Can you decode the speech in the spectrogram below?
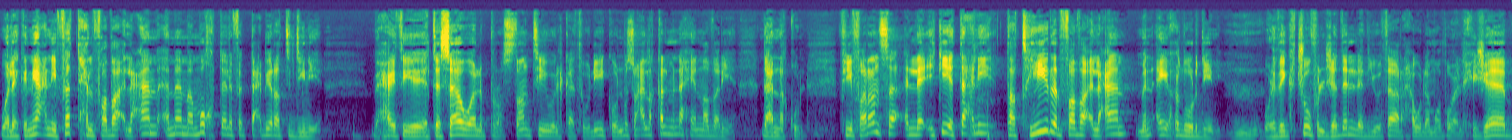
ولكن يعني فتح الفضاء العام أمام مختلف التعبيرات الدينية. بحيث يتساوى البروتستانتي والكاثوليك والمسلم على الأقل من الناحيه النظرية دعنا نقول. في فرنسا اللائكية تعني تطهير الفضاء العام من أي حضور ديني. ولذلك تشوف الجدل الذي يثار حول موضوع الحجاب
